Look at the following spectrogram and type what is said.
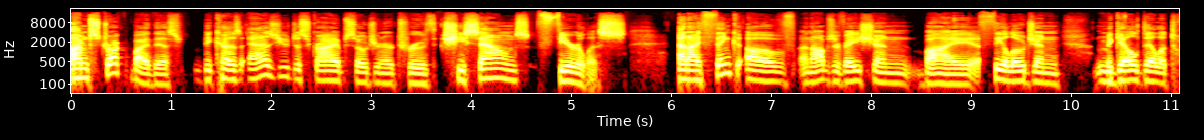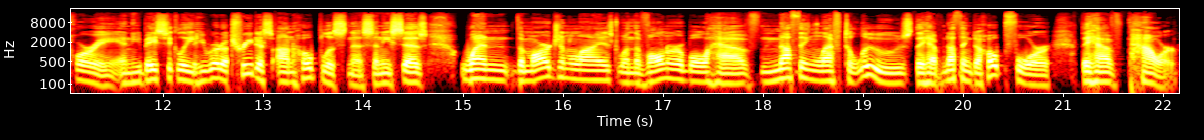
I'm struck by this because as you describe Sojourner Truth, she sounds fearless. And I think of an observation by theologian Miguel de la Torre, and he basically he wrote a treatise on hopelessness, and he says when the marginalized, when the vulnerable have nothing left to lose, they have nothing to hope for, they have power.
